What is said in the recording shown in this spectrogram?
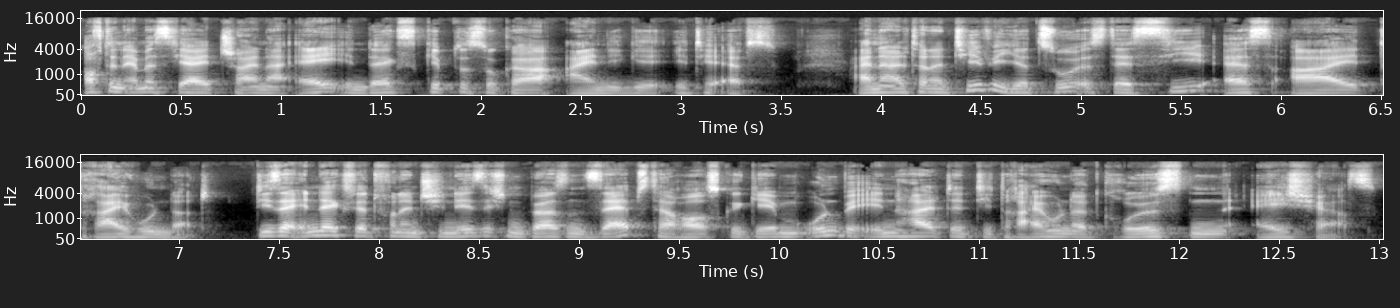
Auf den MSCI China A-Index gibt es sogar einige ETFs. Eine Alternative hierzu ist der CSI 300. Dieser Index wird von den chinesischen Börsen selbst herausgegeben und beinhaltet die 300 größten A-Shares.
